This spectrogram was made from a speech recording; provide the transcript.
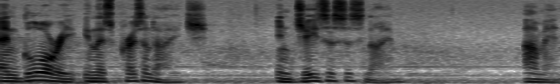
and glory in this present age. In Jesus' name, Amen.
